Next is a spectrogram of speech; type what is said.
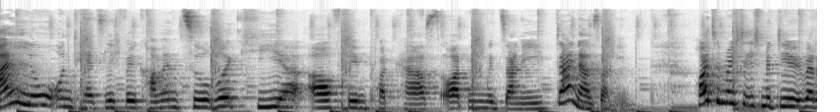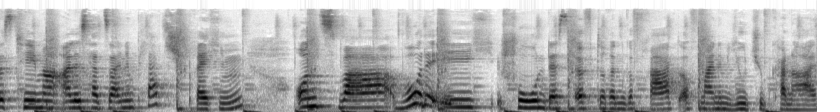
Hallo und herzlich willkommen zurück hier auf dem Podcast Ordnung mit Sani, deiner Sani. Heute möchte ich mit dir über das Thema Alles hat seinen Platz sprechen. Und zwar wurde ich schon des Öfteren gefragt auf meinem YouTube-Kanal,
